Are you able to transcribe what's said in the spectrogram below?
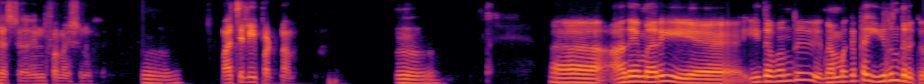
ஜஸ்ட் இன்ஃபர்மேஷனுக்கு மச்சிலிப்பட்டினம். அதே மாதிரி இதை வந்து நம்மக்கிட்ட இருந்திருக்கு.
